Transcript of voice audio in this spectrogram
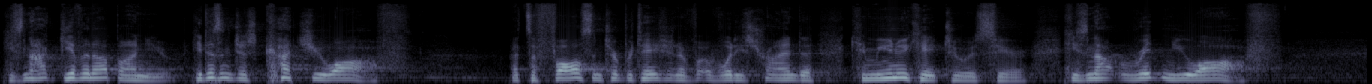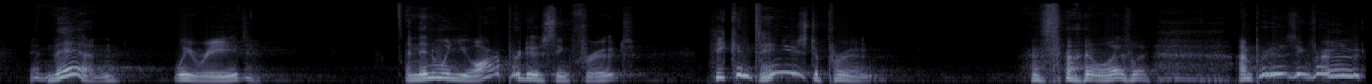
He's not given up on you. He doesn't just cut you off. That's a false interpretation of, of what he's trying to communicate to us here. He's not written you off. And then we read and then when you are producing fruit, he continues to prune. I'm producing fruit.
